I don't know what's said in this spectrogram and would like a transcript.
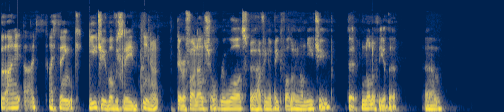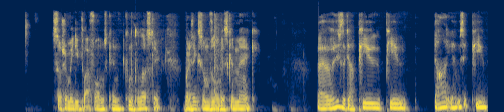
but I, I, I think YouTube, obviously, you know, there are financial rewards for having a big following on YouTube that none of the other um, social media platforms can come close to. I think some vloggers can make. Uh, who's the guy? Pew Pew Die? Was it Pew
